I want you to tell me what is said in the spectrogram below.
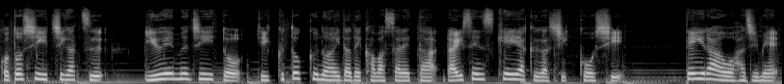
今年1月 UMG と TikTok の間で交わされたライセンス契約が失効し、テイラーをはじめ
